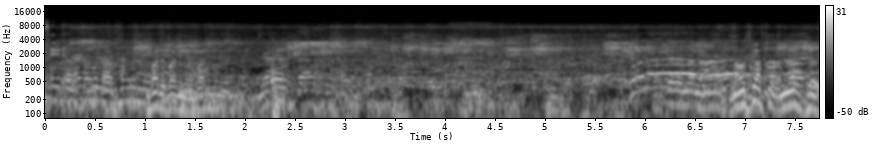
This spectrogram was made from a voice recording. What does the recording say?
बर बर बर नमस्कार सर नमस्कार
